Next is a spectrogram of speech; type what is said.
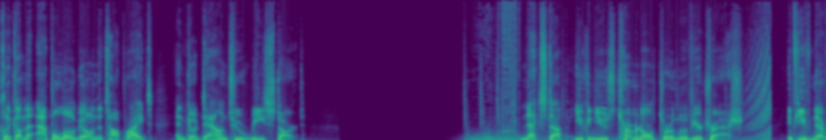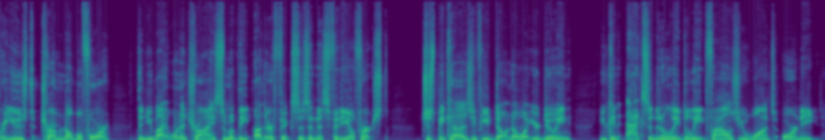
Click on the Apple logo in the top right and go down to Restart. Next up, you can use Terminal to remove your trash. If you've never used Terminal before, then you might want to try some of the other fixes in this video first. Just because if you don't know what you're doing, you can accidentally delete files you want or need.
